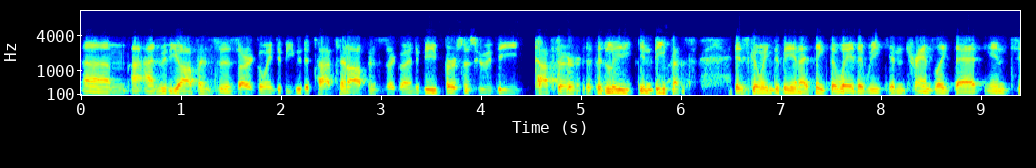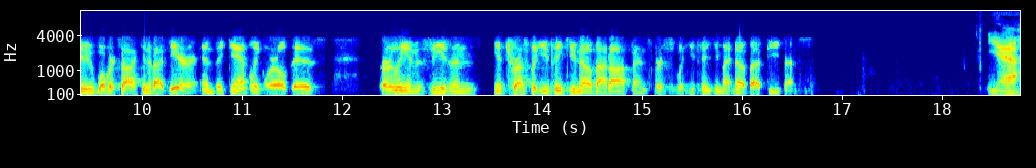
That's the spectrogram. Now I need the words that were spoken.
um, on who the offenses are going to be, who the top ten offenses are going to be, versus who the top third of the league in defense is going to be. And I think the way that we can translate that into what we're talking about here in the gambling world is early in the season, you trust what you think you know about offense versus what you think you might know about defense. Yeah,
